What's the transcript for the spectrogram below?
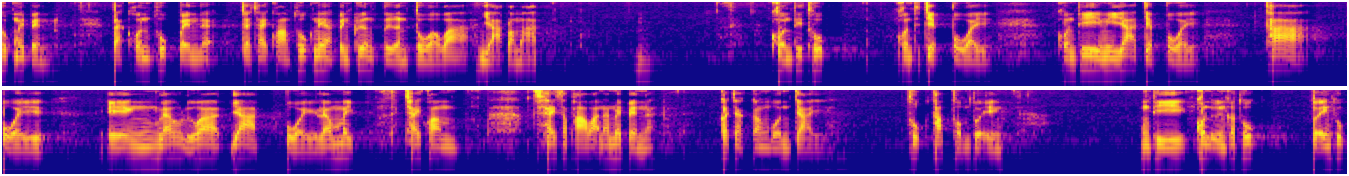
ทุกข์ไม่เป็น แต่คนทุกข์เป็นเนี่ยจะใช้ความทุกข์เนี่ยเป็นเครื่องเตือนตัวว่าอย่าประมาท คนที่ทุกข์คนที่เจ็บป่วย คนที่มีญาติเจ็บป่วย ถ้าป่วยเองแล้วหรือว่าญาติ ป่วยแล้วไม่ใช้ความใช้สภาวะนั้นไม่เป็นนะก็จะกังวลใจทุกทับถมตัวเองบางทีคนอื่นก็ทุกตัวเองทุก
